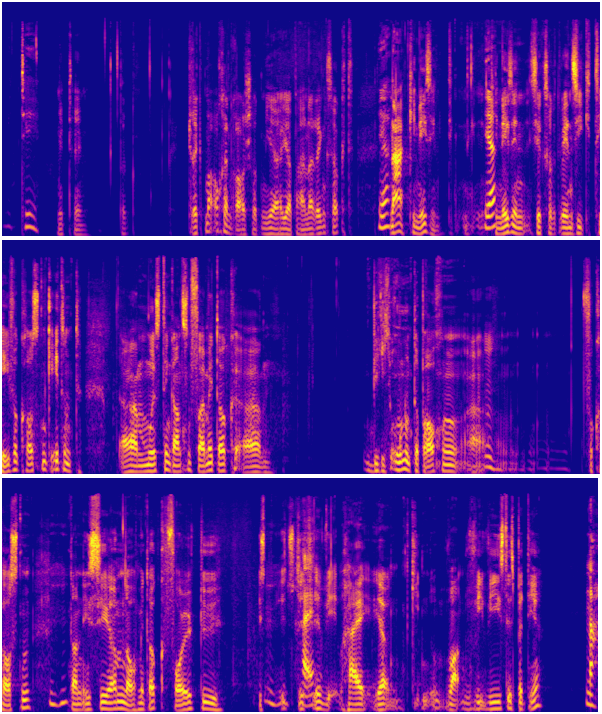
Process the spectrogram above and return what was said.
Mit Tee. Mit dem. Da kriegt man auch einen Rausch, hat mir eine Japanerin gesagt. Ja. Nein, Chinesin. Die Ja. Chinesin, sie hat gesagt, wenn sie Tee verkosten geht und äh, muss den ganzen Vormittag ähm, wirklich ununterbrochen äh, verkosten, dann ist sie am Nachmittag voll dü. Ist, ist das, wie, high, ja, wie, wie ist das bei dir? Na,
